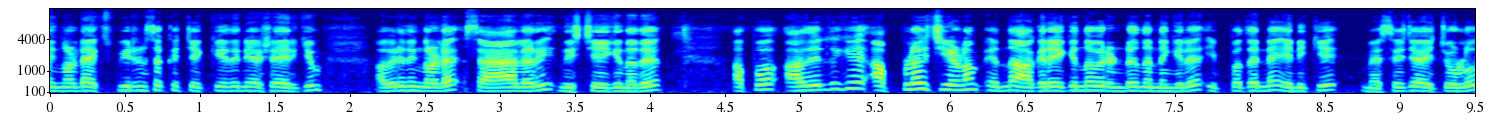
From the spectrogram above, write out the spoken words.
നിങ്ങളുടെ എക്സ്പീരിയൻസ് ഒക്കെ ചെക്ക് ചെയ്തതിന് ശേഷമായിരിക്കും അവർ നിങ്ങളുടെ സാലറി നിശ്ചയിക്കുന്നത്. അപ്പോൾ അതിലേക്ക് അപ്ലൈ ചെയ്യണം എന്ന് ആഗ്രഹിക്കുന്നവരുണ്ടെന്നുണ്ടെങ്കിൽ ഇപ്പോൾ തന്നെ എനിക്ക് മെസ്സേജ് അയച്ചോളൂ.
